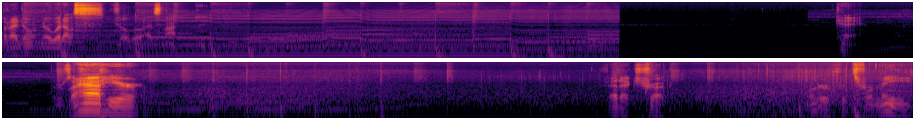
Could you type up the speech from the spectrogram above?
But I don't know what else Filbo has not eaten. Okay. There's a hat here. FedEx truck. wonder if it's for me.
